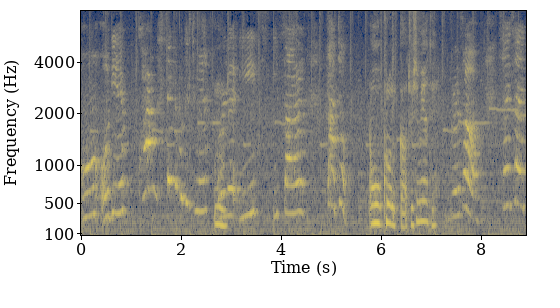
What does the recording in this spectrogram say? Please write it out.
어 어디에 쾅 스테이크 붙어있으면 음. 원래 이 이빨 빠져. 어, 그러니까. 조심해야 돼. 그래서 살살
